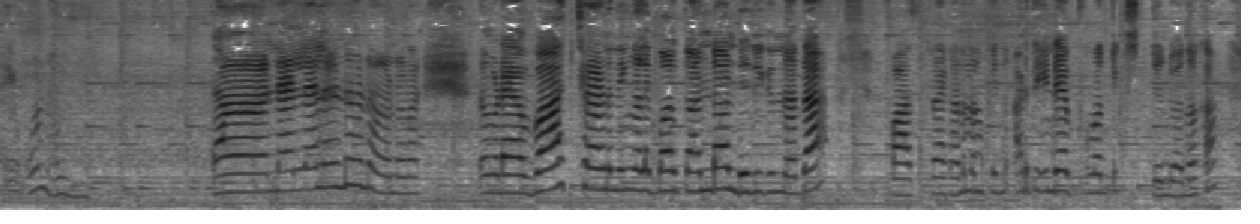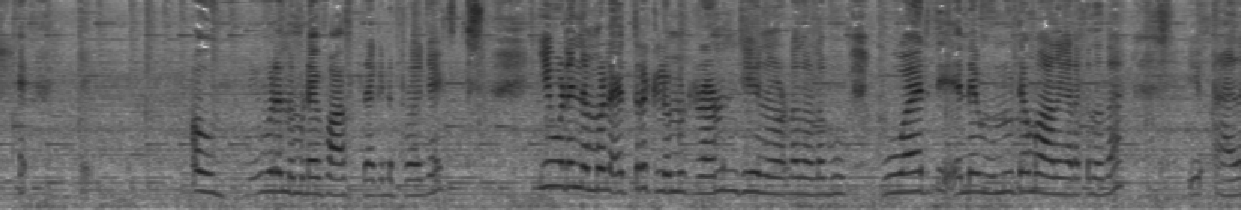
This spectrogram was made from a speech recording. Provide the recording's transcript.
അയ്യോ, on ആവുന്നു. ടാ, ലാ, ലാ, ലാ, ലാ, ലാ, ലാ, ലാ. നമ്മുടെ വാച്ചാണ് നിങ്ങളിപ്പോൾ കണ്ടോണ്ടിരിക്കുന്നത് ഫാസ്റ്റ് നമുക്ക് അടുത്ത് ഇതിന്റെ പ്രൊജക്ട് നോക്കാം ഓ ഇവിടെ നമ്മുടെ ഫാസ്റ്റ് പ്രോജക്റ്റ് ഇവിടെ നമ്മൾ എത്ര കിലോമീറ്റർ ആണ് ചെയ്യുന്നുള്ളതാണ് മൂവായിരത്തി എന്റെ മുന്നൂറ്റമ്പതാണ് കിടക്കുന്നത് അത്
